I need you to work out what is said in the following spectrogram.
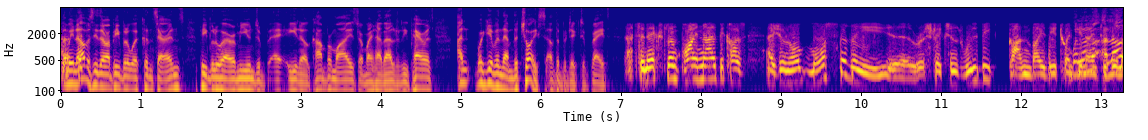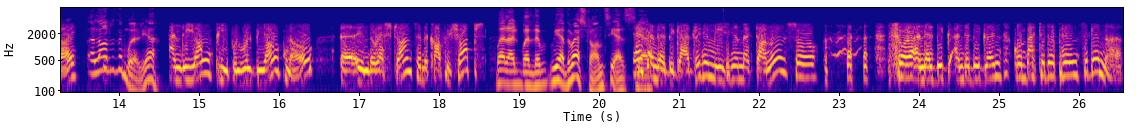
I mean, obviously there are people with concerns, people who are immune to uh, you know compromised or might have elderly parents, and we're giving them the choice of the predictive grades. That's an excellent point now because, as you know, most of the uh, restrictions will be gone by the 29th Well, a, of July. lot, a lot of them will, yeah. And the young people will be out now uh, in the restaurants and the coffee shops. Well, uh, well, the, yeah, the restaurants, yes, Yes, yeah. and they'll be gathering and meeting in McDonald's. So, so and they'll be and they'll be going, going back to their parents again now.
